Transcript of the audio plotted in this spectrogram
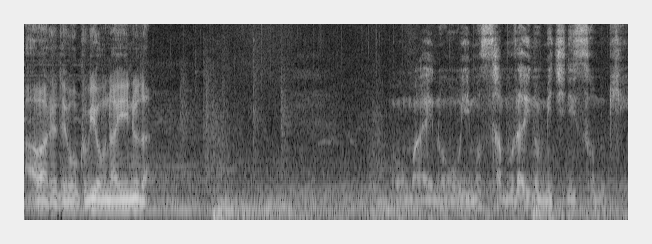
哀れで臆病な犬だ前の老いも侍の道に背き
